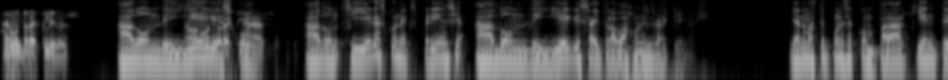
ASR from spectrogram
En un dry cleaner. A donde llegues, Juan. A donde, si llegas con experiencia, a donde llegues hay trabajo en el dry cleaners. Ya nomás te pones a comparar quién te,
